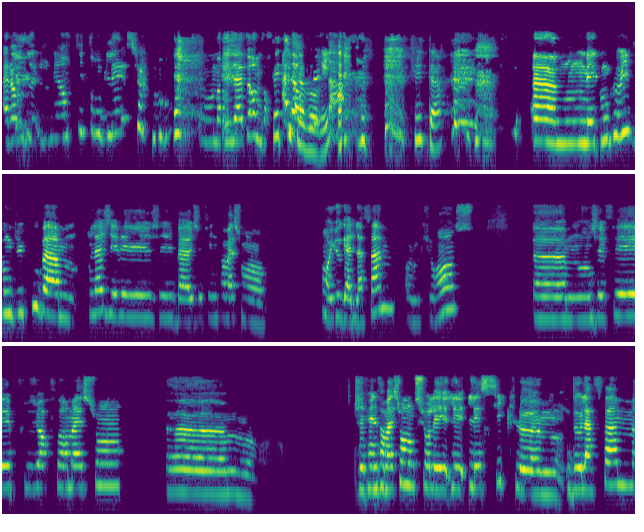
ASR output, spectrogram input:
Alors, je, mets un petit onglet sur mon, ordinateur. Petit favori. Plus tard. Euh, mais donc, oui, donc du coup, bah, là, j'ai bah, fait une formation en, yoga de la femme, en l'occurrence. Euh, j'ai fait plusieurs formations. Euh, j'ai fait une formation donc sur les, les, les cycles de la femme,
